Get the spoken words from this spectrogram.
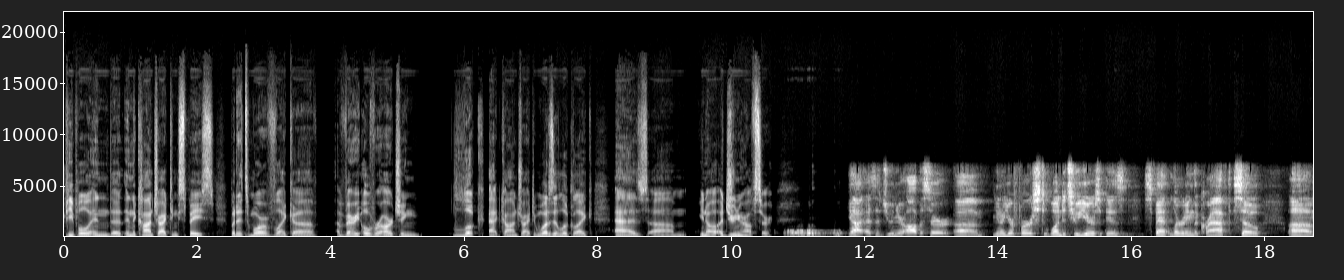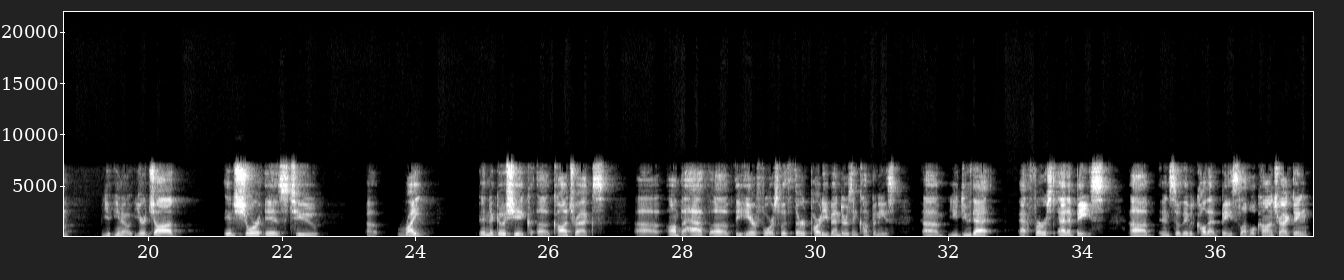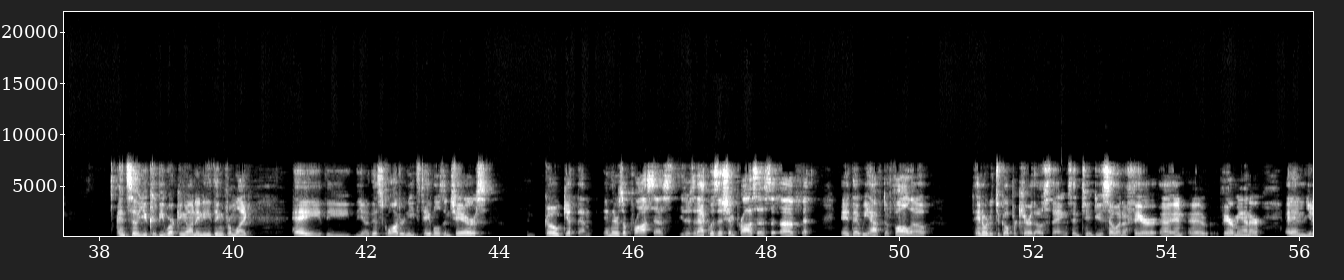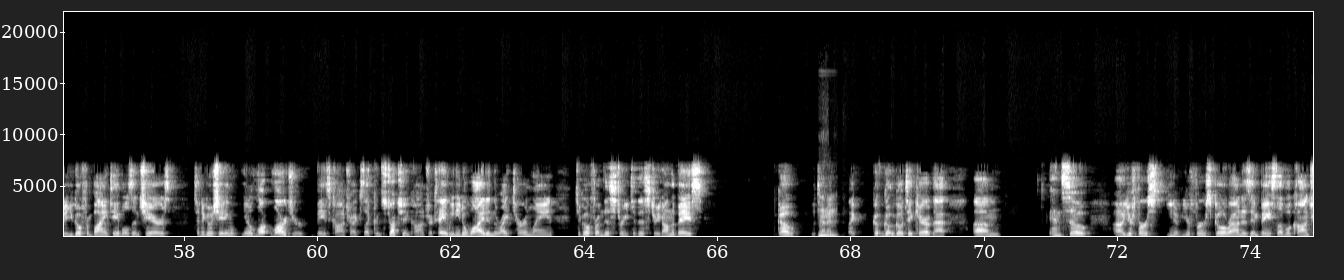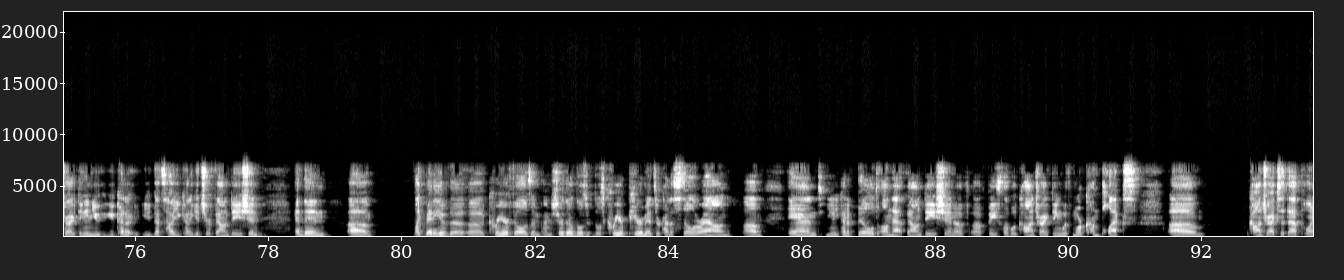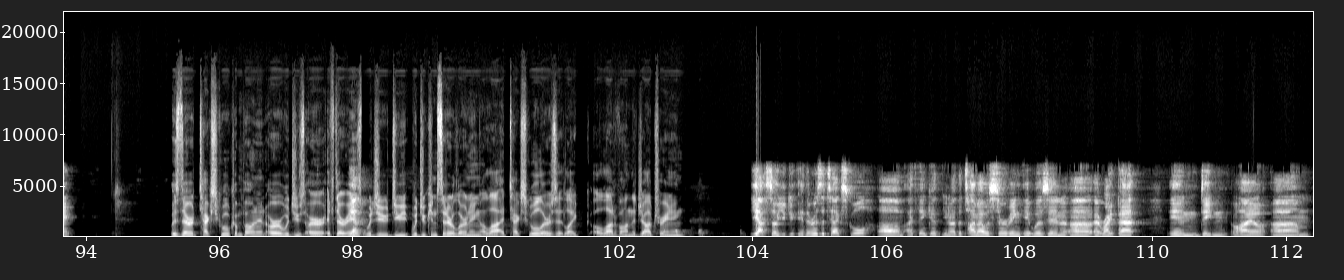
people in the in the contracting space, but it's more of like a a very overarching look at contracting. What does it look like as um, you know, a junior officer? Yeah, as a junior officer, um, you know, your first one to two years is spent learning the craft. So, um, you, you know, your job in short, is to uh, write and negotiate uh, contracts uh, on behalf of the Air Force with third party vendors and companies. Um, you do that at first at a base. Uh, and so they would call that base level contracting. And so you could be working on anything from like, hey, the you know this squadron needs tables and chairs, go get them. And there's a process. There's an acquisition process uh, that that we have to follow in order to go procure those things and to do so in a fair uh, in a fair manner. And you know, you go from buying tables and chairs to negotiating, you know, l- larger base contracts like construction contracts. Hey, we need to widen the right turn lane to go from this street to this street on the base. Go, lieutenant. Mm-hmm. Like, go, go, go, take care of that. Um, and so. Uh, your first, you know, your first go around is in base level contracting, and you, you kind of that's how you kind of get your foundation, and then um, like many of the uh, career fellows, I'm, I'm sure those those career pyramids are kind of still around. Um, and you know you kind of build on that foundation of, of base level contracting with more complex um, contracts at that point. Is there a tech school component, or would you, or if there is, yeah. would you do? You, would you consider learning a lot at tech school, or is it like a lot of on the job training? Yeah, so you do. There is a tech school. Um, I think at, you know at the time I was serving, it was in uh, at Wright Pat in Dayton, Ohio. Um,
